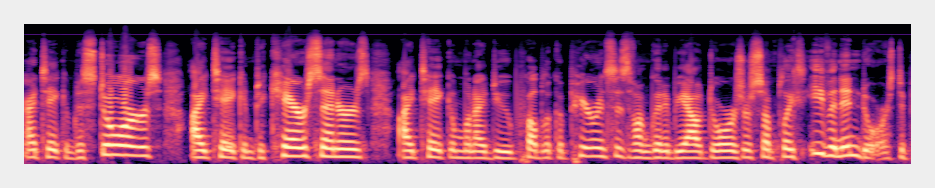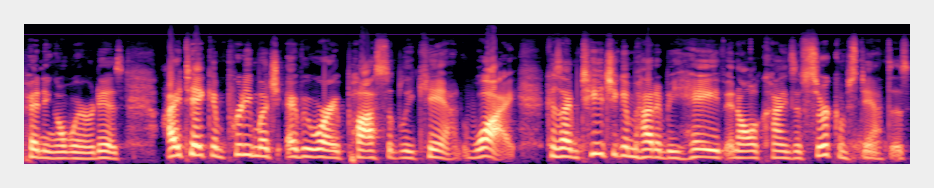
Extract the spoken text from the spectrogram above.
I take him to stores. I take him to care centers. I take him when I do public appearances, if I'm going to be outdoors or someplace, even indoors, depending on where it is. I take him pretty much everywhere I possibly can. Why? Because I'm teaching him how to behave in all kinds of circumstances.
